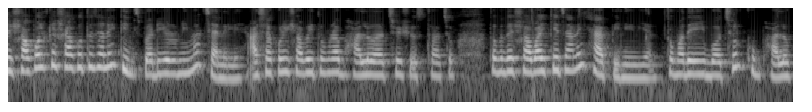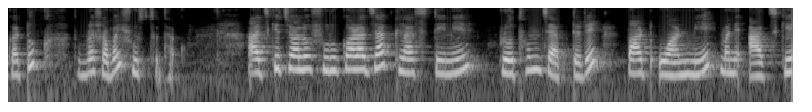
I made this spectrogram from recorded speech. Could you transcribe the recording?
তোমাদের সকলকে স্বাগত জানাই টিন্স বাড়ি অরুণিমা চ্যানেলে আশা করি সবাই তোমরা ভালো আছো, সুস্থ আছো। তোমাদের সবাইকে জানাই হ্যাপি নিউ ইয়ার তোমাদের এই বছর খুব ভালো কাটুক, তোমরা সবাই সুস্থ থাকো। আজকে চলো শুরু করা যাক ক্লাস টেনের প্রথম চ্যাপ্টারের পার্ট ওয়ান নিয়ে মানে আজকে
